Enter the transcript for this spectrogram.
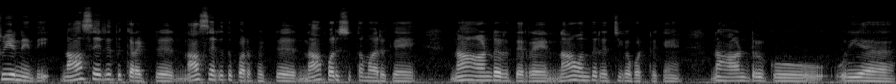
சுயநீதி. நான் செய்கிறது கரெக்டு நான் செய்கிறது பர்ஃபெக்ட்டு நான் பரிசுத்தமாக இருக்கேன் நான் ஆண்டவர் தர்றேன் நான் வந்து ரசிக்கப்பட்டிருக்கேன் நான் ஆண்டருக்கு உரிய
